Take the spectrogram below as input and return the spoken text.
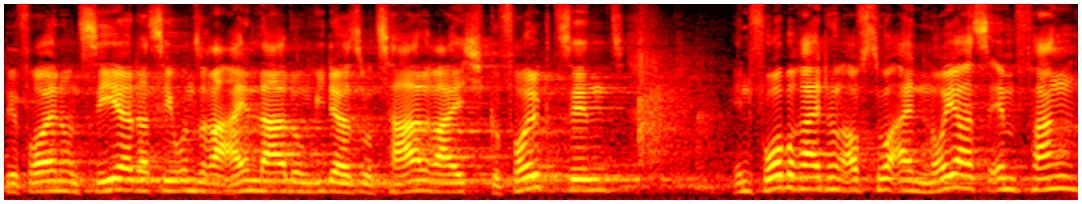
Wir freuen uns sehr, dass Sie unserer Einladung wieder so zahlreich gefolgt sind. In Vorbereitung auf so einen Neujahrsempfang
